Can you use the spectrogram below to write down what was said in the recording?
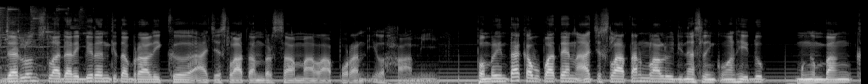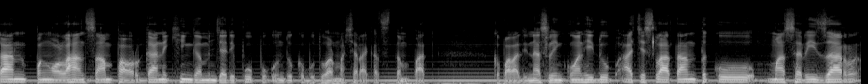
Sudarlun, setelah dari Biren kita beralih ke Aceh Selatan bersama laporan Ilhami. Pemerintah Kabupaten Aceh Selatan melalui Dinas Lingkungan Hidup mengembangkan pengolahan sampah organik hingga menjadi pupuk untuk kebutuhan masyarakat setempat. Kepala Dinas Lingkungan Hidup Aceh Selatan Teku Mas Rizar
